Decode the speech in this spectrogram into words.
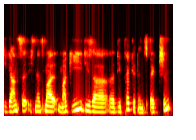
die ganze, ich nenne es mal Magie dieser, äh, die Packet Inspection,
